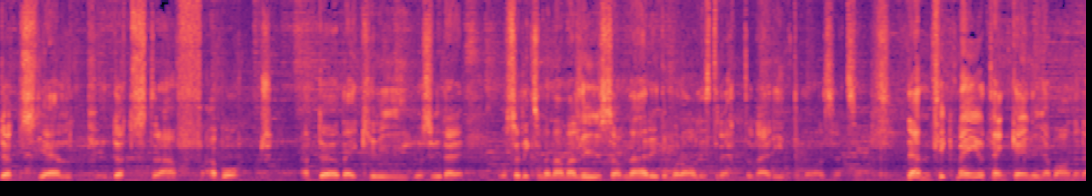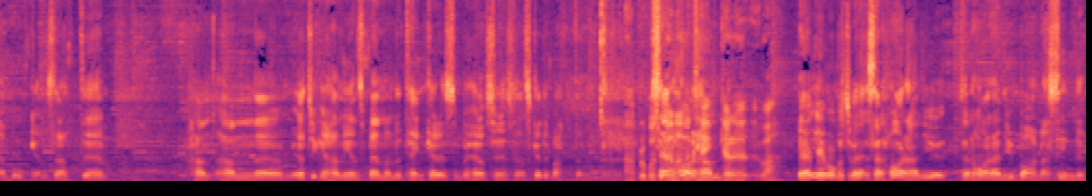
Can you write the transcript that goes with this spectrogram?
dödshjälp, dödsstraff, abort, att döda i krig och så vidare. Och så liksom en analys av när är det moraliskt rätt och när är det inte moraliskt rätt. Så den fick mig att tänka i nya banor, den boken. Så att, eh, han, han, eh, jag tycker han är en spännande tänkare som behövs i den svenska debatten. apropå Sen spännande har han- tänkare, va? Jag, jag måste, sen, har han ju, sen har han ju barnasinnet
